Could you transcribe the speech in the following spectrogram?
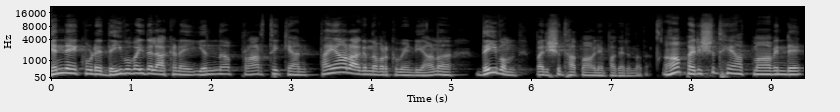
എന്നെ കൂടെ ദൈവവൈതലാക്കണേ എന്ന് പ്രാർത്ഥിക്കാൻ തയ്യാറാകുന്നവർക്ക് വേണ്ടിയാണ് ദൈവം പരിശുദ്ധാത്മാവിനെ പകരുന്നത്. ആ പരിശുദ്ധയാത്മാവിന്റെ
